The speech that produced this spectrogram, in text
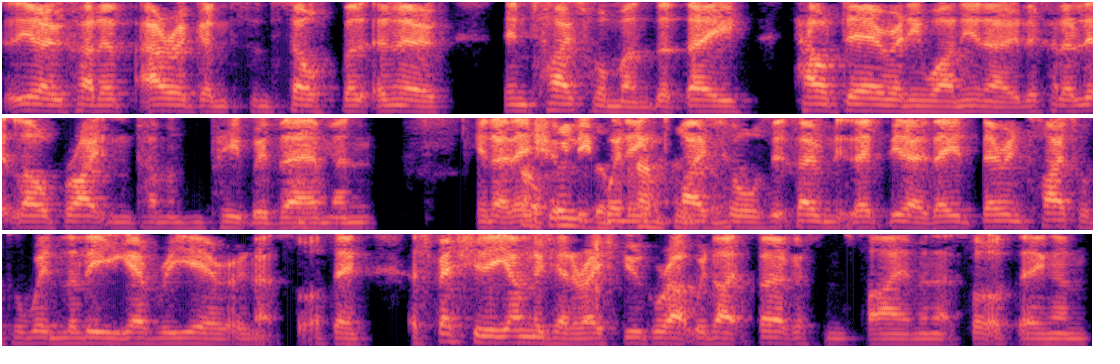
you know, kind of arrogance and self, but you know, entitlement that they, how dare anyone, you know, the kind of little old Brighton come and compete with them, and you know, they Oh, should beat be winning titles. It's only, they, you know, they they're entitled to win the league every year and that sort of thing. Especially the younger generation who grew up with like Ferguson's time and that sort of thing, and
